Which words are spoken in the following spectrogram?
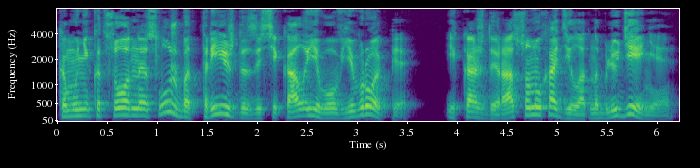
Коммуникационная служба трижды засекала его в Европе, и каждый раз он уходил от наблюдения.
